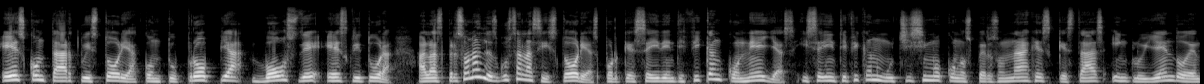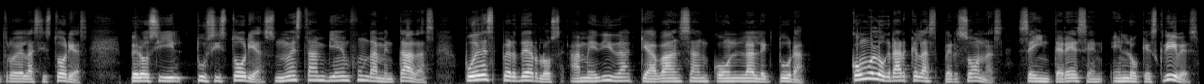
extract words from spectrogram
es contar tu historia con tu propia voz de escritura. A las personas les gustan las historias porque se identifican con ellas y se identifican muchísimo con los personajes que estás incluyendo dentro de las historias. Pero si tus historias no están bien fundamentadas, puedes perderlos a medida que avanzan con la lectura. ¿Cómo lograr que las personas se interesen en lo que escribes?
